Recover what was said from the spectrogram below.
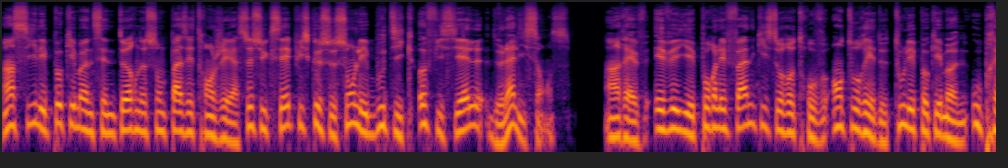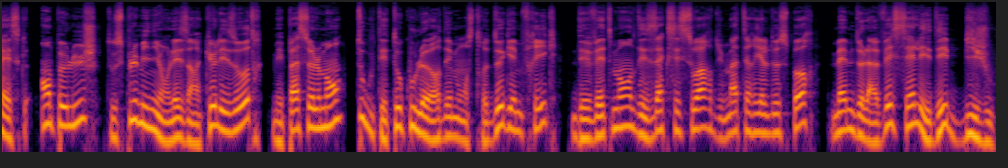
Ainsi, les Pokémon Center ne sont pas étrangers à ce succès puisque ce sont les boutiques officielles de la licence. Un rêve éveillé pour les fans qui se retrouvent entourés de tous les Pokémon ou presque en peluche, tous plus mignons les uns que les autres, mais pas seulement, tout est aux couleurs des monstres de Game Freak, des vêtements, des accessoires, du matériel de sport, même de la vaisselle et des bijoux.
